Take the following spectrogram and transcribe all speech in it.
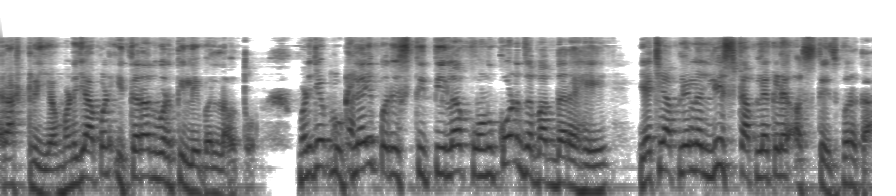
राष्ट्रीय म्हणजे आपण इतरांवरती लेबल लावतो. म्हणजे कुठल्याही परिस्थितीला कोण कोण जबाबदार आहे याची आपल्याला लिस्ट आपल्याकडे असतेच बरं का?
